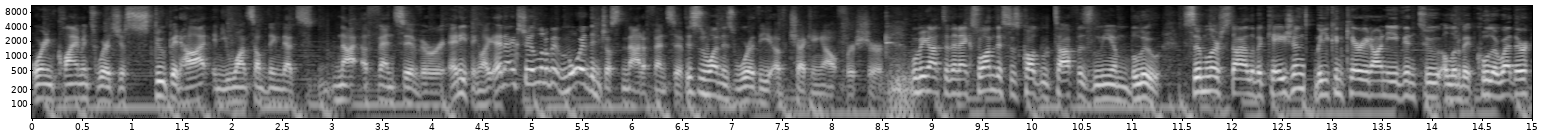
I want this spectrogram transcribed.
or in climates where it's just stupid hot and you want something that's not offensive or anything like that, actually a little bit more than just not offensive, this is one is worthy of checking out for sure. Moving on to the next one. This is called Lattafa's Liam Blue. Similar style of occasions, but you can carry it on even to a little bit cooler weather,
